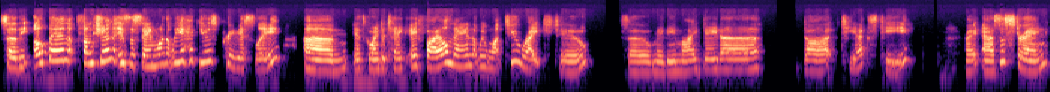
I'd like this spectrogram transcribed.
So the open function is the same one that we had used previously. Um, it's going to take a file name that we want to write to. So maybe my data.txt, right, as a string.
